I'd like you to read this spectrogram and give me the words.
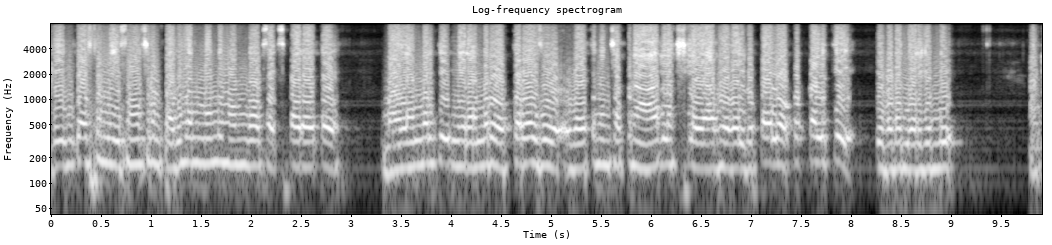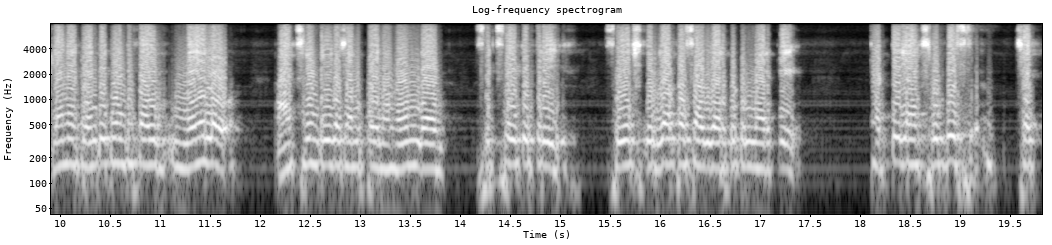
దీనికోసం ఈ సంవత్సరం పదిహేను మంది హోమ్ గార్డ్స్ ఎక్స్పైర్ అయితే వాళ్ళందరికీ మీరందరూ ఒక్కరోజు వేతనం చెప్పిన ఆరు లక్షల యాభై వేల రూపాయలు ఒక్కొక్కరికి ఇవ్వడం జరిగింది. అట్లనే ట్వంటీ ట్వంటీ ఫైవ్ మేలో యాక్సిడెంటల్గా చనిపోయిన home guard six eighty three CH Durgaprasad గారి కుటుంబానికి thirty lakhs rupees cheque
